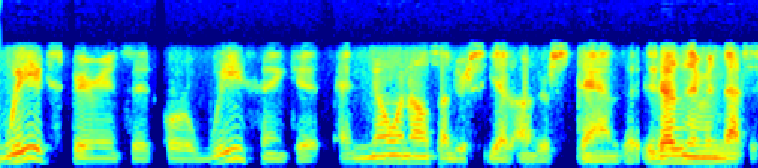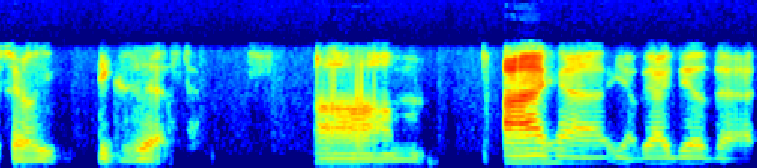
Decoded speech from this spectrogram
we experience it or we think it, and no one else under, yet understands it. It doesn't even necessarily exist. Um, I have, you know, the idea that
